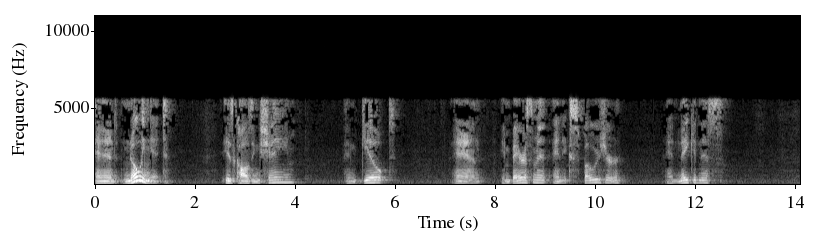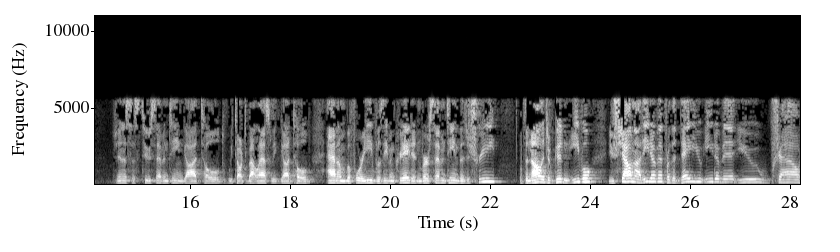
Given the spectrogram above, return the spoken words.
And knowing it is causing shame and guilt and embarrassment and exposure and nakedness. Genesis 2:17 God told we talked about last week God told Adam before Eve was even created. In verse 17 the tree of the knowledge of good and evil you shall not eat of it for the day you eat of it you shall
